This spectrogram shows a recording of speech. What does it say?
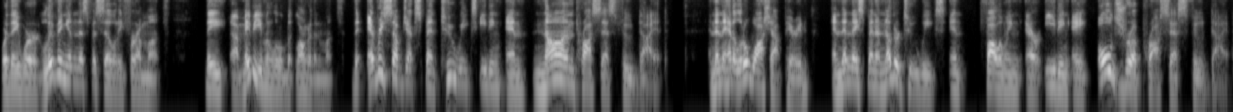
where they were living in this facility for a month. They uh, maybe even a little bit longer than a month. That every subject spent two weeks eating an non-processed food diet. And then they had a little washout period and then they spent another two weeks in following or eating a ultra processed food diet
